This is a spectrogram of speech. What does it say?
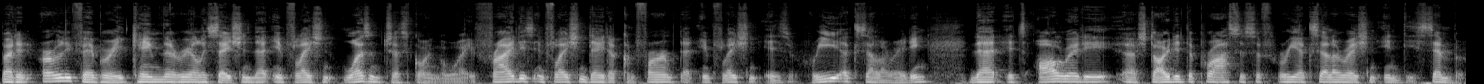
But in early February came the realization that inflation wasn't just going away. Friday's inflation data confirmed that inflation is reaccelerating, that it's already uh, started the process of reacceleration in December.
